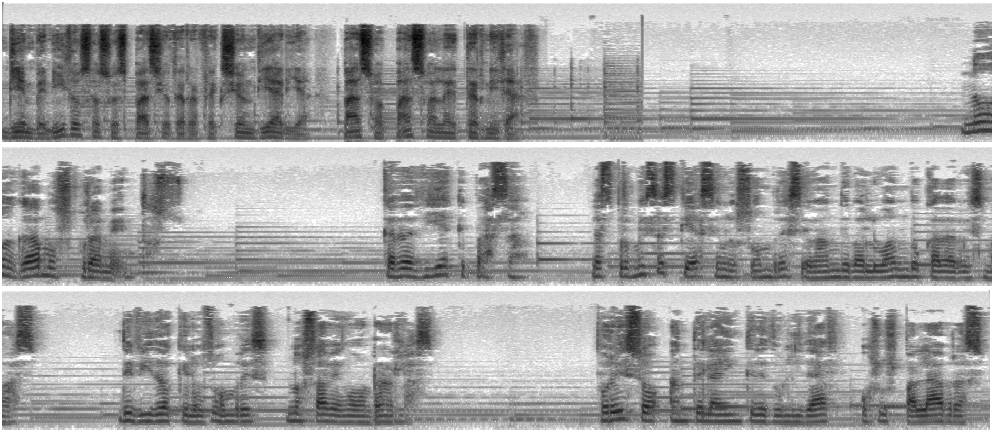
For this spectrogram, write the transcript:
Bienvenidos a su espacio de reflexión diaria, paso a paso a la eternidad. No hagamos juramentos. Cada día que pasa, las promesas que hacen los hombres se van devaluando cada vez más, debido a que los hombres no saben honrarlas. Por eso, ante la incredulidad o sus palabras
